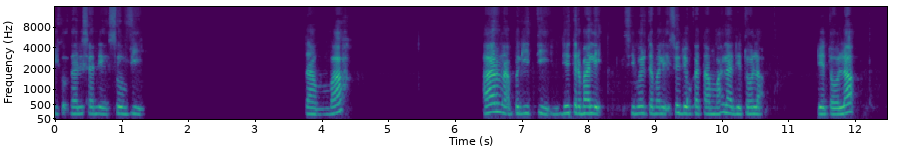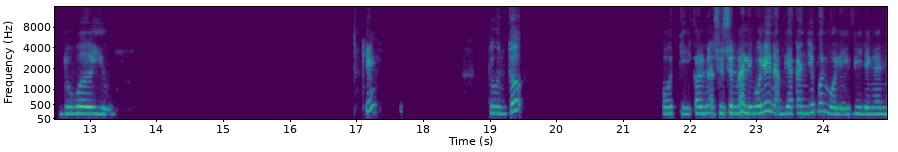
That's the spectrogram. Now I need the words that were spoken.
ikut garisan dia. So V. Tambah R nak pergi T. Dia terbalik. Simbol dia terbalik. So dia bukan tambah lah. Dia tolak. Dia tolak 2U. Okay. Tu untuk OT. Kalau nak susun balik boleh. Nak biarkan je pun boleh. V dengan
